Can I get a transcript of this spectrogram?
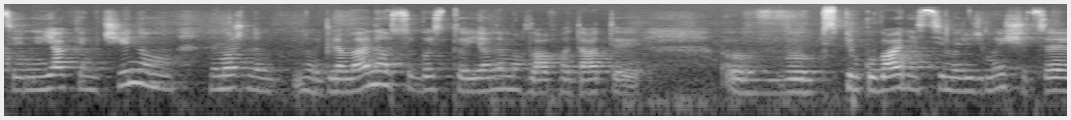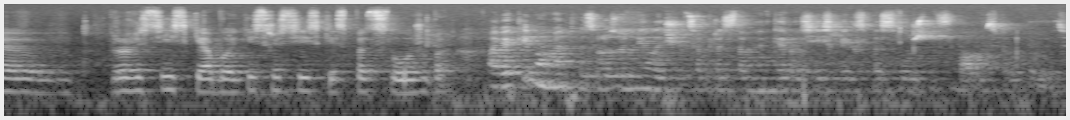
Це ніяким чином не можна. Ну для мене особисто я не могла вгадати в спілкуванні з цими людьми, що це проросійські або якісь російські спецслужби. А в який момент ви зрозуміли, що це представники російських спецслужб з вами спілкуються?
